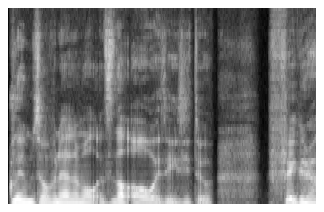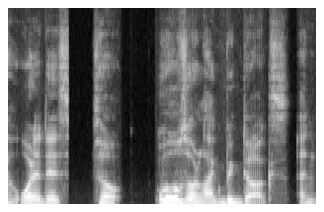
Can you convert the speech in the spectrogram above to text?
glimpse of an animal, it's not always easy to figure out what it is. So Wolves are like big dogs, and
